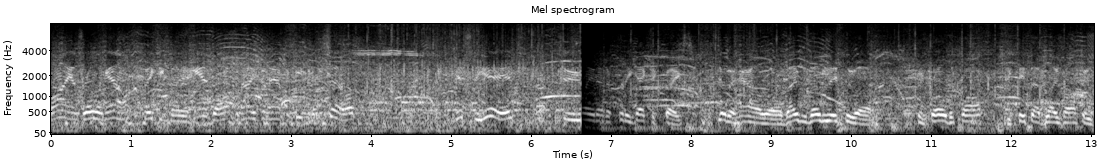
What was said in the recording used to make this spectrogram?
Lyons rolling out, making the handoff, and now he's going to have to keep it himself. Hits the edge, up to a pretty hectic pace. Given how uh, they, they need to uh, control the clock and keep that Blaze offense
